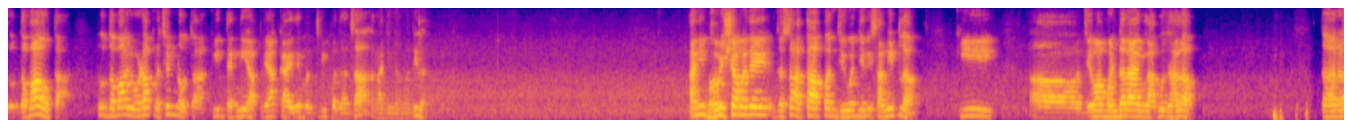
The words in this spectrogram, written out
जो दबाव होता तो दबाव एवढा प्रचंड होता की त्यांनी आपल्या कायदेमंत्री पदाचा राजीनामा दिला. आणि भविष्यामध्ये जसं आता आपण जीवनजीनी सांगितलं की जेव्हा मंडल आयोग लागू झालं तर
